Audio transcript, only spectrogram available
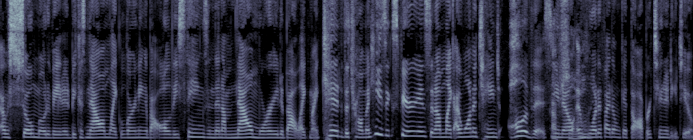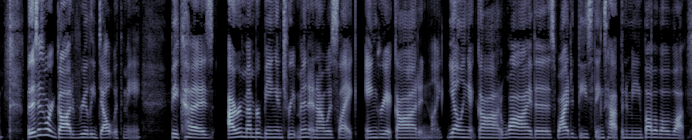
I was so motivated because now I'm like learning about all of these things, and then I'm now I'm worried about like my kid, the trauma he's experienced, and I'm like I want to change all of this, you Absolutely. know. And what if I don't get the opportunity to? But this is where God really dealt with me because I remember being in treatment and I was like angry at God and like yelling at God, why this? Why did these things happen to me? Blah, blah, blah, blah, blah.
